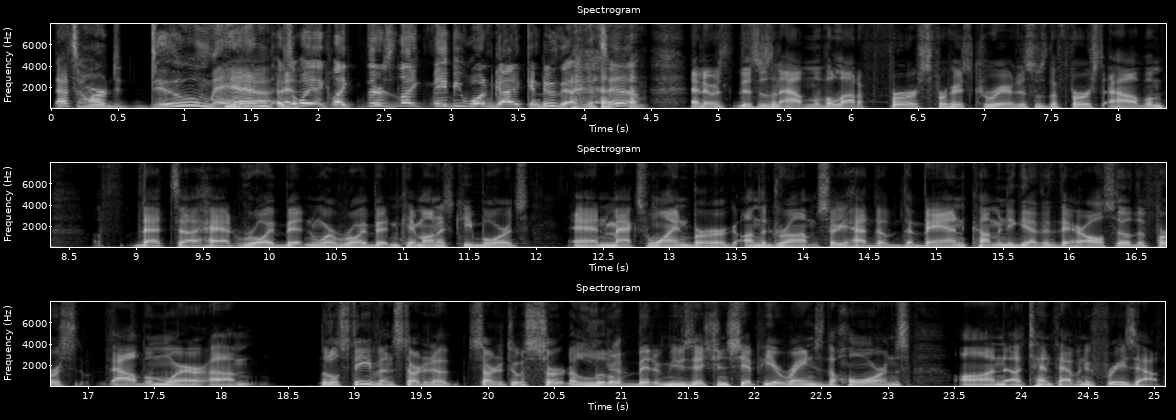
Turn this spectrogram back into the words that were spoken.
that's hard to do, man. Yeah, there's only like, like there's like maybe one guy can do that, and it's him. and it was this was an album of a lot of firsts for his career. This was the first album that uh, had Roy Bittan, where Roy Bittan came on his keyboards, and Max Weinberg on the drums. So you had the the band coming together there. Also, the first album where um, Little Steven started to started to assert a little bit of musicianship. He arranged the horns on uh, 10th Avenue Freeze Out.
